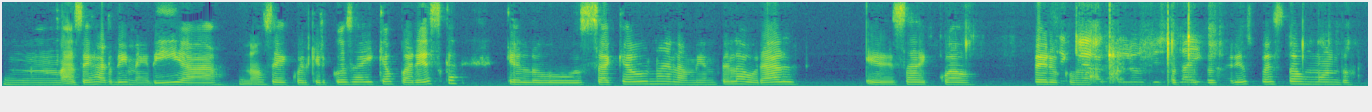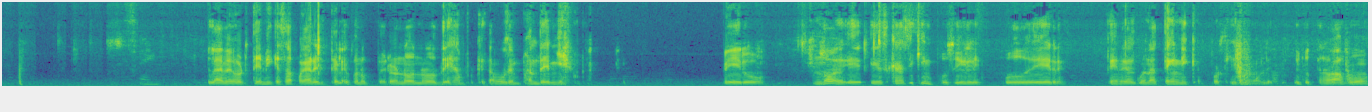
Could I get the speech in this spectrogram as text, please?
Mm, hace jardinería, no sé, cualquier cosa ahí que aparezca, que lo saque a uno del ambiente laboral es adecuado. Pero como los usuarios cuesta un mundo. La mejor técnica es apagar el teléfono, pero no, no nos dejan porque estamos en pandemia. Pero no, es, es casi que imposible poder tener alguna técnica, porque como le digo, yo trabajo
